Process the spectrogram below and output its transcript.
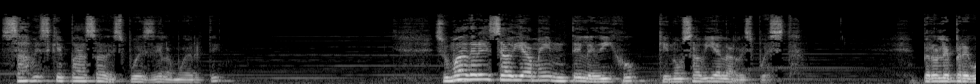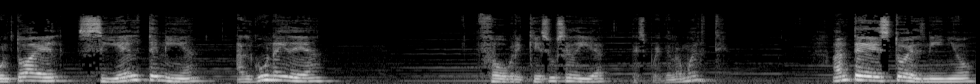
¿Sabes qué pasa después de la muerte? Su madre sabiamente le dijo que no sabía la respuesta, pero le preguntó a él si él tenía alguna idea sobre qué sucedía después de la muerte. Ante esto el niño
